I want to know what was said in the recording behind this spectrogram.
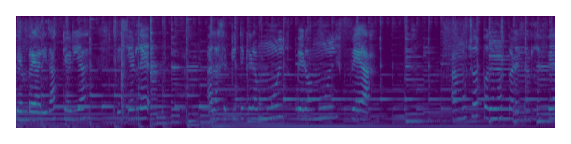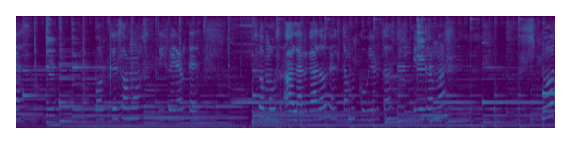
que en realidad quería decirle a la serpiente que era muy, pero muy fea. A muchos podemos parecerle fea somos diferentes. Somos alargados, estamos cubiertos de escamas. No,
